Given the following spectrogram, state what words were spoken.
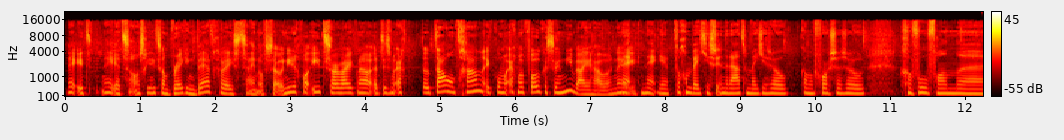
Nee het, nee, het zal misschien iets van Breaking Bad geweest zijn of zo. In ieder geval iets waar ik nou... Het is me echt totaal ontgaan. Ik kon me echt mijn focus er niet bij houden. Nee. nee, nee je hebt toch een beetje, inderdaad een beetje zo... kan me voorstellen, zo gevoel van... Uh,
